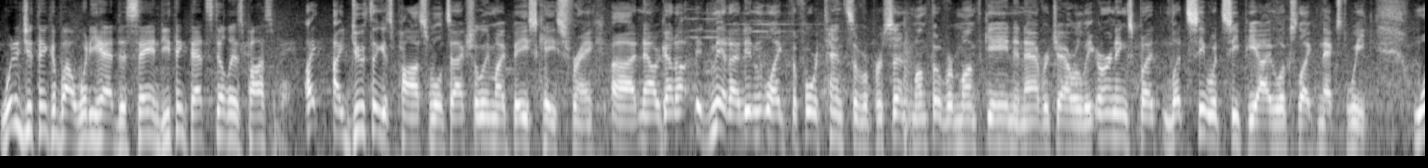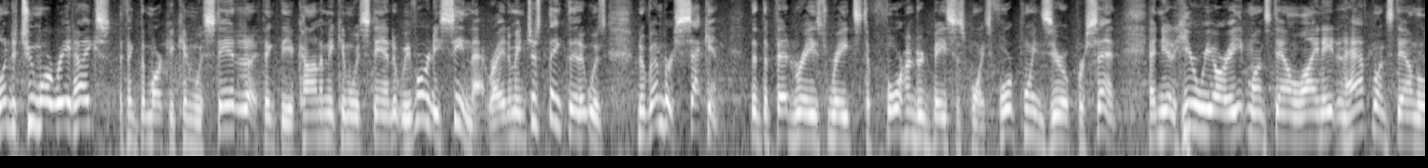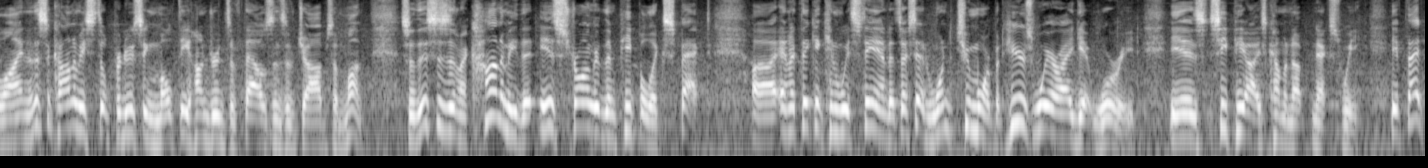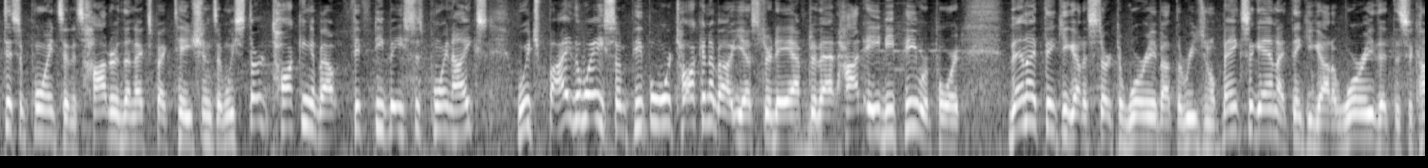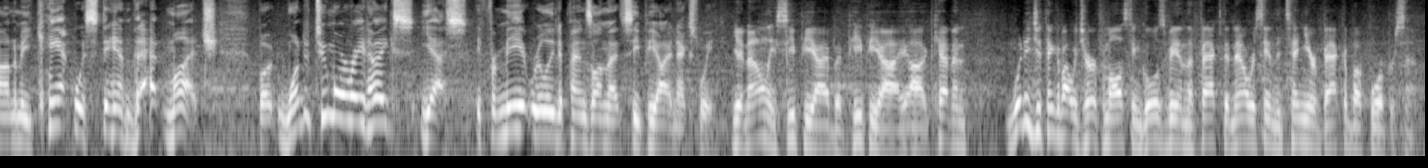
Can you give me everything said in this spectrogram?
What did you think about what he had to say, and do you think that still is possible? I, I do think it's possible. It's actually my base case, Frank. Uh, now, I've got to admit, I didn't like the four tenths of a percent month over month gain in average hourly earnings, but let's see what CPI looks like next week. One to two more rate hikes, I think the market can withstand it. I think the economy can withstand it. We've already seen that, right? I mean, just think that it was November 2nd that the Fed raised rates to 400 basis points, 4.0%. And yet here we are eight months down the line, eight and a half months down the line, and this economy is still producing multi hundreds of thousands of jobs a month. So this is an economy that is stronger than people expect. Uh, and I think it can withstand, as I said, one to two more. But here's where I get worried is CPI is coming up next week. If that disappoints and it's hotter than expectations and we start talking about 50 basis point hikes, which by the way, some people were talking about yesterday after that hot ADP report, then I think you got to start to worry about the regional banks again. I think you got to worry that this economy can't withstand that much. But one to two more rate hikes, yes. For me, it really depends on that CPI next week. Yeah, not only CPI, but PPI. Uh, Kevin, what did you think about what you heard from Austan Goolsbee and the fact that now we're seeing the 10 year back above 4%?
